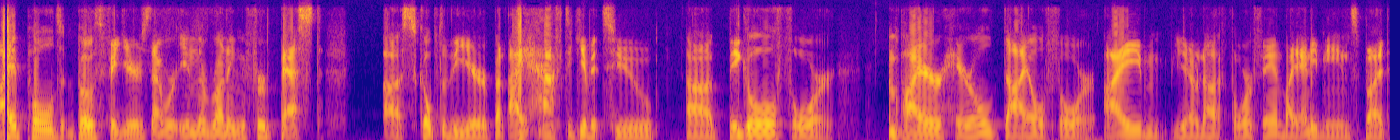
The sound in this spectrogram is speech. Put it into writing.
I had pulled both figures that were in the running for best uh, sculpt of the year, but I have to give it to uh, Big Ol' Thor. Empire Herald Dial Thor. I'm, you know, not a Thor fan by any means, but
